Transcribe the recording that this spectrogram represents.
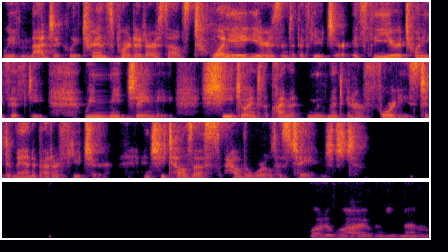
We've magically transported ourselves 28 years into the future. It's the year 2050. We meet Jamie. She joined the climate movement in her 40s to demand a better future. And she tells us how the world has changed. What do I remember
